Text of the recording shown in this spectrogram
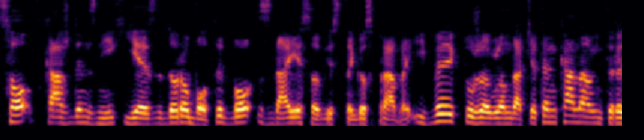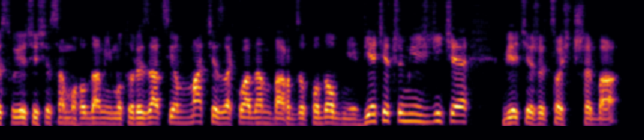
co w każdym z nich jest do roboty, bo zdaję sobie z tego sprawę. I wy, którzy oglądacie ten kanał, interesujecie się samochodami, motoryzacją, macie, zakładam, bardzo podobnie. Wiecie, czym jeździcie, wiecie, że coś trzeba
